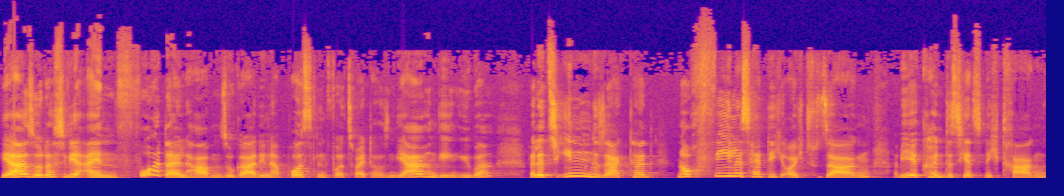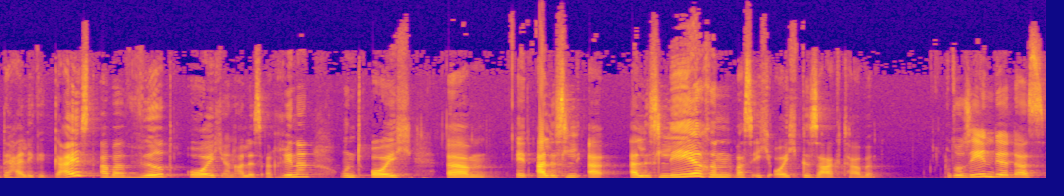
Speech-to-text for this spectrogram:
Ja, so dass wir einen Vorteil haben, sogar den Aposteln vor 2000 Jahren gegenüber, weil er zu ihnen gesagt hat, noch vieles hätte ich euch zu sagen, aber ihr könnt es jetzt nicht tragen. Der Heilige Geist aber wird euch an alles erinnern und euch ähm, alles, äh, alles lehren, was ich euch gesagt habe. So sehen wir, dass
